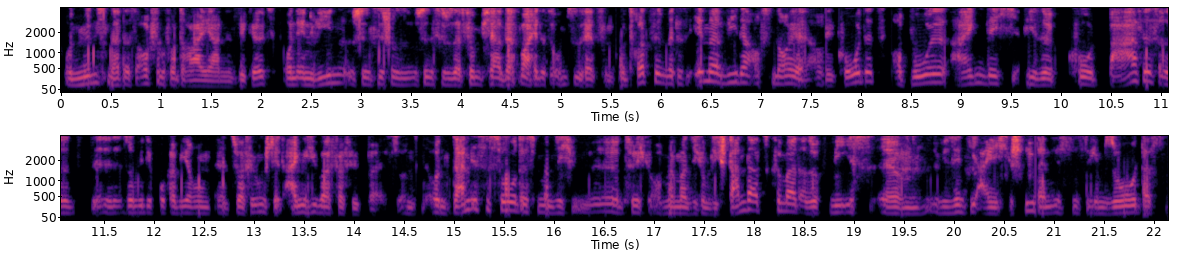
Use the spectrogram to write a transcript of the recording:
Und München hat das auch schon vor drei Jahren entwickelt. Und in Wien sind sie schon, sind schon seit fünf Jahren dabei, das umzusetzen. Und trotzdem wird es immer wieder aufs Neue auch gecodet, obwohl eigentlich diese Codebasis, also äh, so wie die Programmierung äh, zur Verfügung steht, eigentlich überall verfügbar ist. Und, und dann ist es so, dass man sich äh, natürlich auch, wenn man sich um die Standards kümmert, also wie ist, ähm, wie sind die eigentlich geschrieben, dann ist es eben so, dass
